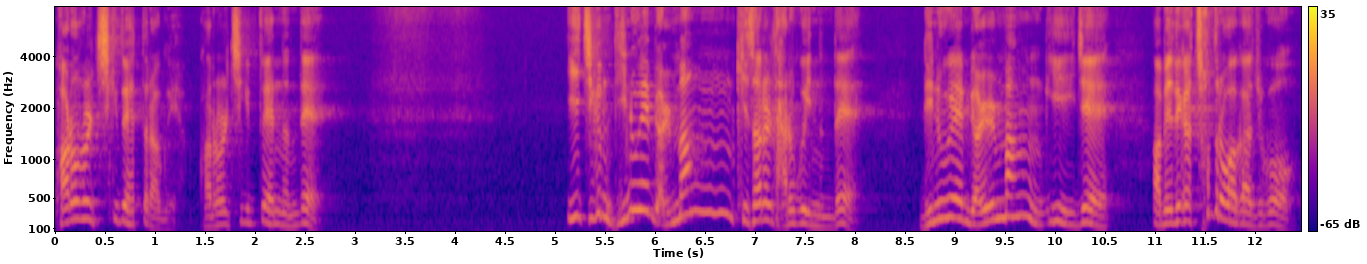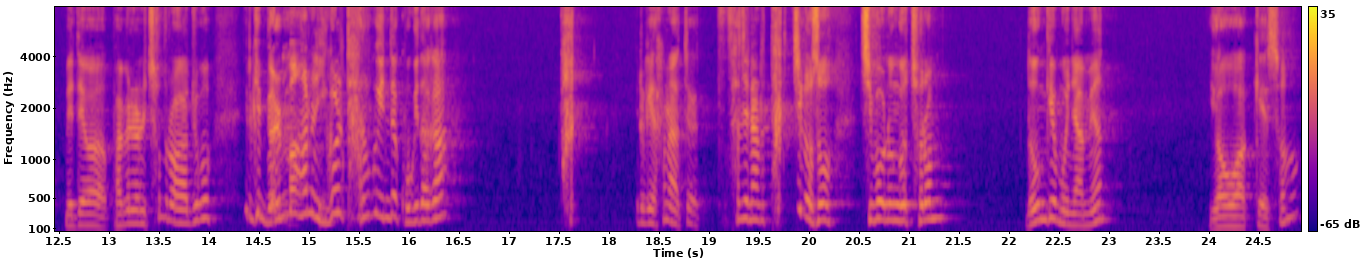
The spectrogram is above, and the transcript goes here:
괄호를 치기도 했더라고요. 괄호를 치기도 했는데 이 지금 니누의 멸망 기사를 다루고 있는데 니누의 멸망이 이제 아 메대가 쳐들어와 가지고 메대와 바벨론이 쳐들어와 가지고 이렇게 멸망하는 이걸 다루고 있는데 거기다가 탁 이렇게 하나 사진 하나 탁 찍어서 집어넣은 것처럼 넣은 게 뭐냐면 여호와께서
